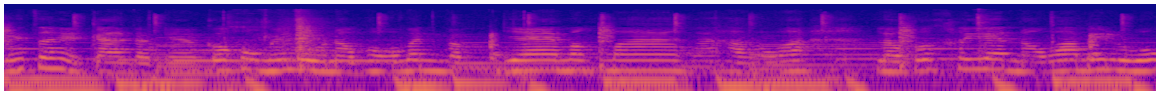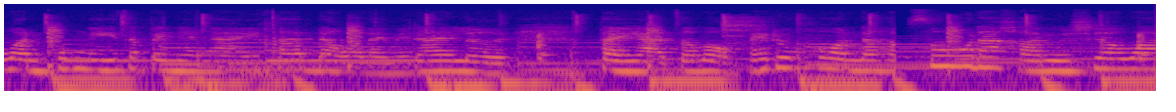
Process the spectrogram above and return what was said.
ไม่เจอเหตุการณ์แบบนี้ก็คงไม่รู้เนาะเพราะว่ามันแบบแย่มากๆนะคะ เพราะว่าเราก็เครียดเนาะว่าไม่รู้ว่าวันพรุ่งนี้จะเป็นยังไงคาดเดาอะไรไม่ได้เลย แต่อยากจะบอกให้ทุกคนนะคะ สู้นะคะมิวเชื่อว่า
